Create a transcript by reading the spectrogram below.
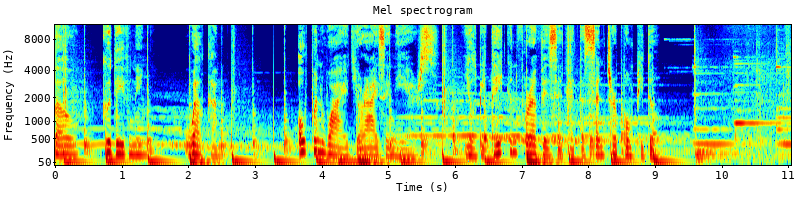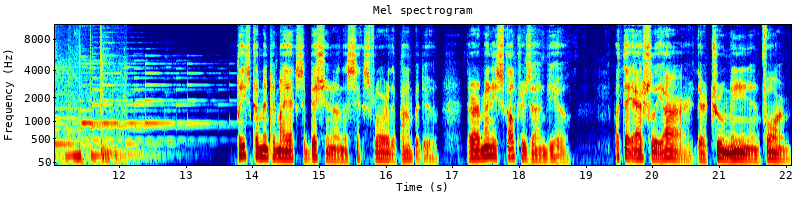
Hello, good evening, welcome. Open wide your eyes and ears. You'll be taken for a visit at the Centre Pompidou. Please come into my exhibition on the sixth floor of the Pompidou. There are many sculptures on view. What they actually are, their true meaning and form,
